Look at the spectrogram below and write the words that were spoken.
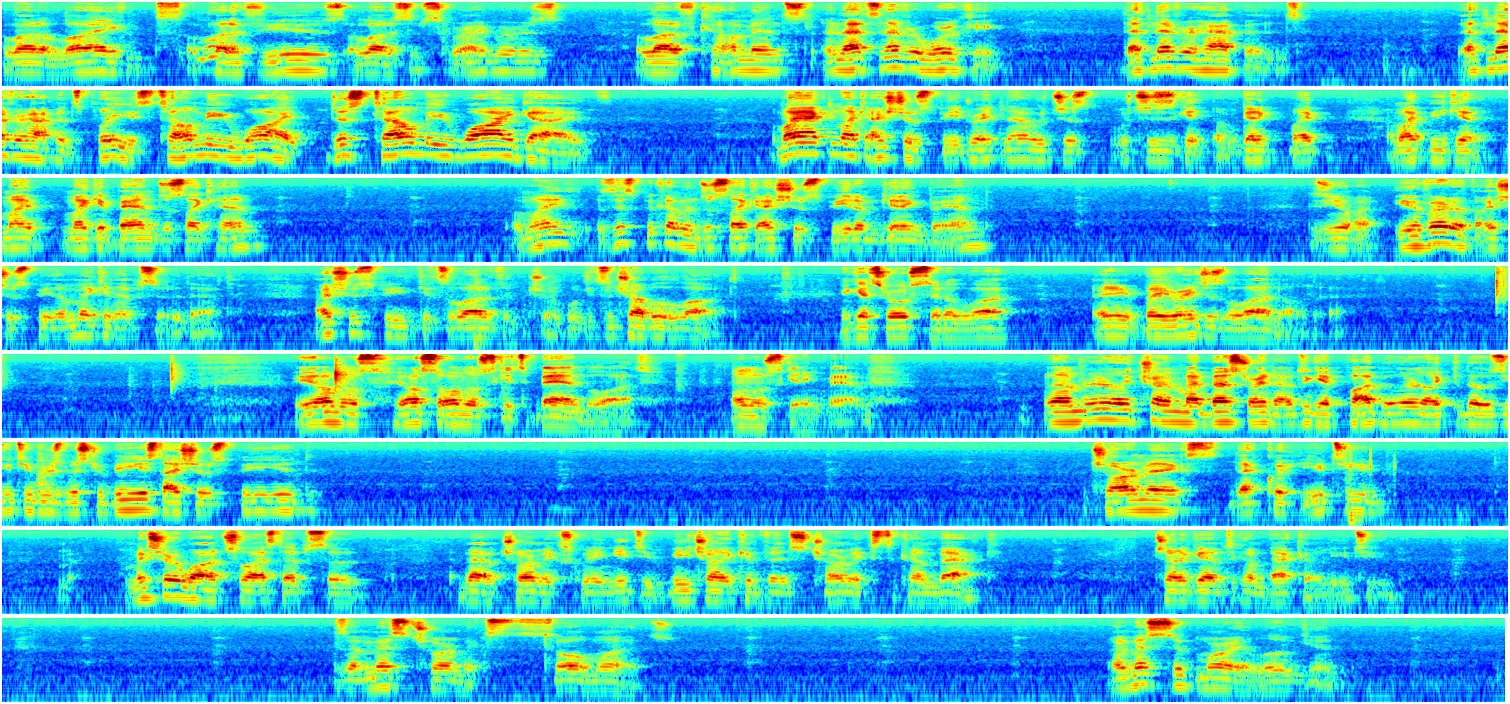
a lot of likes, a lot of views, a lot of subscribers, a lot of comments, and that's never working. That never happens. That never happens. Please tell me why. Just tell me why, guys. Am I acting like IShowSpeed right now, which is which is get I'm getting my I might be get might might get banned just like him. Am I, is this becoming just like IShowSpeed, I'm getting banned? Because, you know, you've heard of IShowSpeed, I'm making an episode of that. IShowSpeed gets a lot of trouble, gets in trouble a lot. He gets roasted a lot. And he, but he rages a lot and all that. He almost, he also almost gets banned a lot. Almost getting banned. I'm really trying my best right now to get popular like those YouTubers, Mr. Beast, IShowSpeed. Charmix, That Quick YouTube. Make sure to watch last episode about Charmix quitting YouTube. Me trying to convince Charmix to come back. Trying to get him to come back on YouTube. Because I miss Charmix so much. I miss Super Mario Logan.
